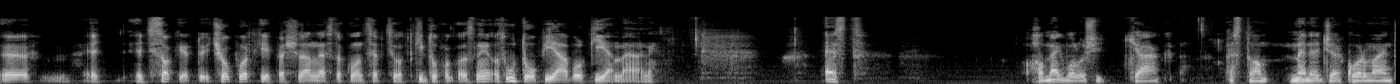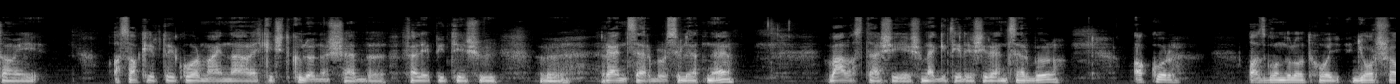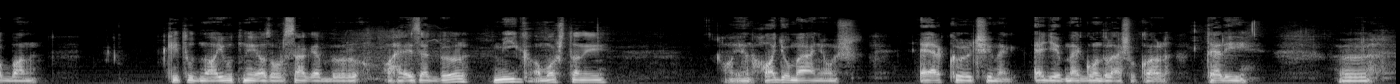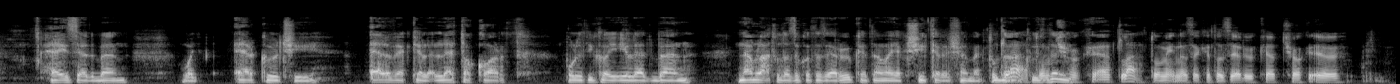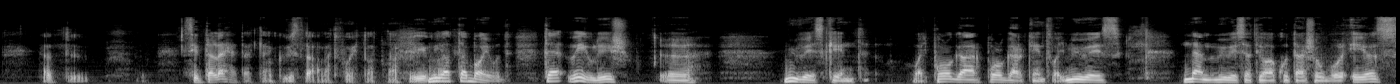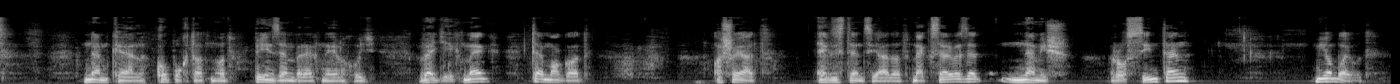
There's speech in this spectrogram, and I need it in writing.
egy, egy szakértői csoport képes lenne ezt a koncepciót kidolgozni, az utópiából kiemelni. Ezt, ha megvalósítják, ezt a menedzser kormányt, ami a szakértői kormánynál egy kicsit különösebb felépítésű rendszerből születne, választási és megítélési rendszerből, akkor azt gondolod, hogy gyorsabban ki tudna jutni az ország ebből a helyzetből, míg a mostani olyan hagyományos, erkölcsi, meg egyéb meggondolásokkal teli ö, helyzetben, vagy erkölcsi elvekkel letakart politikai életben nem látod azokat az erőket, amelyek sikeresen meg tudnak Látom, küzdeni? csak hát látom én ezeket az erőket, csak ö, hát szinte lehetetlen küzdelmet folytatnak. vívnak. Mi a te bajod? Te végül is ö, művészként vagy polgár, polgárként vagy művész, nem művészeti alkotásokból élsz, nem kell kopogtatnod pénzembereknél, hogy vegyék meg, te magad a saját egzisztenciádat megszervezed, nem is rossz szinten. Mi a bajod?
